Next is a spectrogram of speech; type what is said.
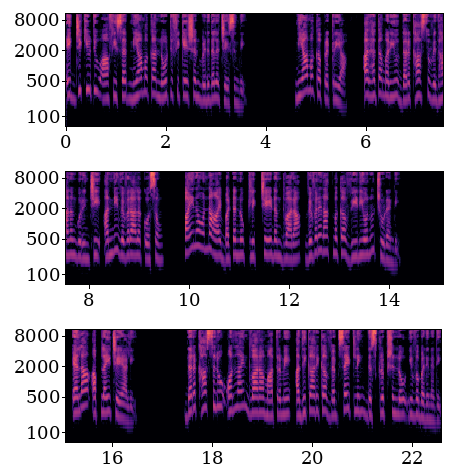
ఎగ్జిక్యూటివ్ ఆఫీసర్ నియామక నోటిఫికేషన్ విడుదల చేసింది. నియామక ప్రక్రియ అర్హత మరియు దరఖాస్తు విధానం గురించి అన్ని వివరాల కోసం పైన ఉన్న ఐ బటన్ను క్లిక్ చేయడం ద్వారా వివరణాత్మక వీడియోను చూడండి. ఎలా అప్లై చేయాలి? దరఖాస్తులు ఆన్లైన్ ద్వారా మాత్రమే అధికారిక వెబ్సైట్ లింక్ డిస్క్రిప్షన్లో ఇవ్వబడినది.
